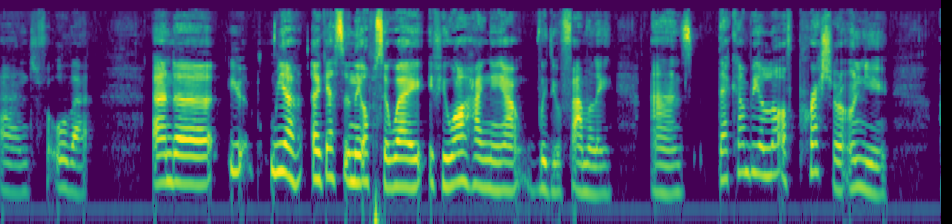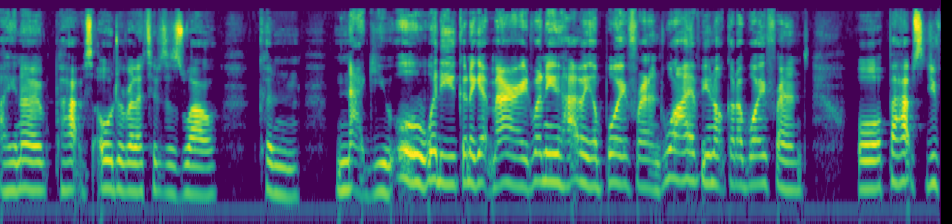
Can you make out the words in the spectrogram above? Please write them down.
and for all that. And uh, yeah, I guess in the opposite way, if you are hanging out with your family and there can be a lot of pressure on you, you know, perhaps older relatives as well can nag you, oh, when are you going to get married? When are you having a boyfriend? Why have you not got a boyfriend? Or perhaps you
